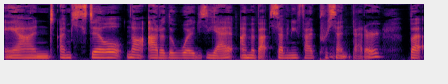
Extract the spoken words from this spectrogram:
And I'm still not out of the woods yet. I'm about 75% better. But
